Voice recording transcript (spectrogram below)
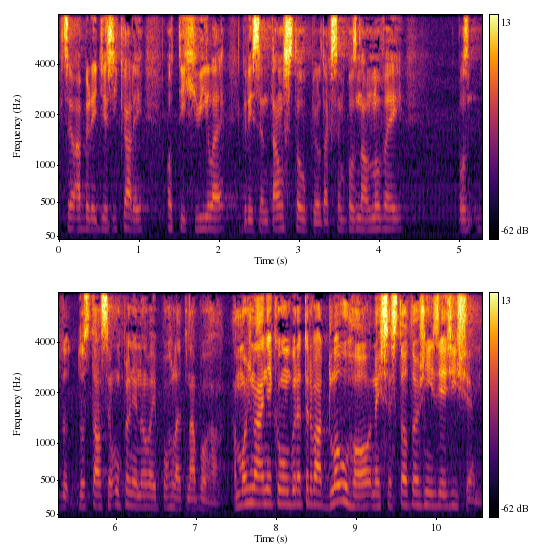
Chceme, aby lidi říkali od té chvíle, kdy jsem tam vstoupil, tak jsem poznal nový dostal jsem úplně nový pohled na Boha. A možná někomu bude trvat dlouho, než se stotožní s Ježíšem,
